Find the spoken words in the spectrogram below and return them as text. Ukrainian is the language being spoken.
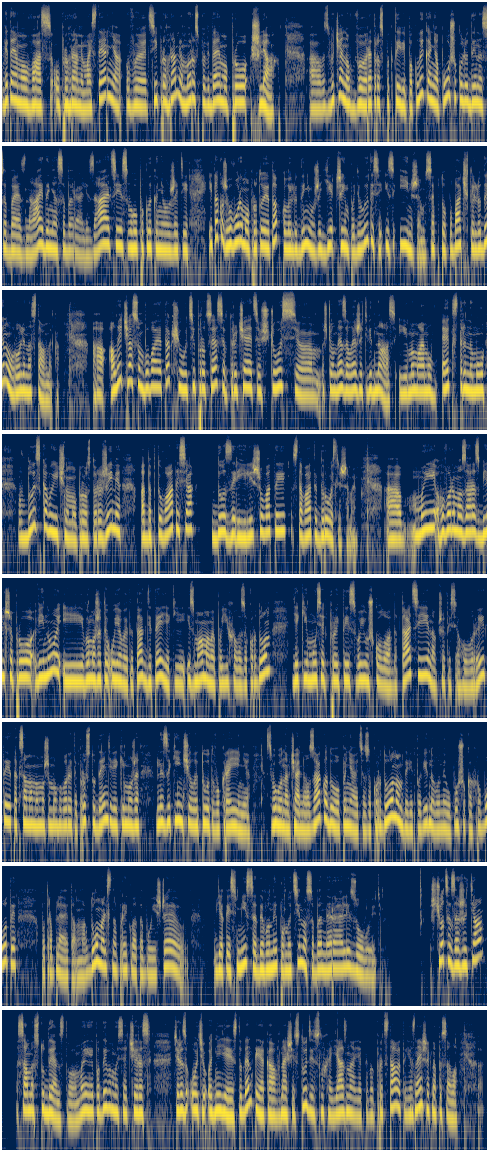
Вітаємо вас у програмі Майстерня. В цій програмі ми розповідаємо про шлях. Звичайно, в ретроспективі покликання, пошуку людини себе, знайдення себе, реалізації свого покликання у житті. І також говоримо про той етап, коли людині вже є чим поділитися із іншим, себто побачити людину у ролі наставника. Але часом буває так, що у ці процеси втручається щось, е, що не залежить від нас, і ми маємо в екстреному, в блискавичному просто режимі адаптуватися дозрілішувати, ставати дорослішими. Ми говоримо зараз більше про війну, і ви можете уявити так дітей, які із мамами поїхали за кордон, які мусять пройти свою школу адаптації, навчитися говорити. Так само ми можемо говорити про студентів, які може не закінчили тут в Україні свого навчального закладу, опиняються за кордоном, де відповідно вони у пошуках роботи потрапляють там Макдональдс, наприклад, або іще в якесь місце, де вони повноцінно себе не реалізовують. Що це за життя? Саме студентство. Ми подивимося через через очі однієї студентки, яка в нашій студії. Слухай, я знаю, як тебе представити. Я знаєш, як написала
